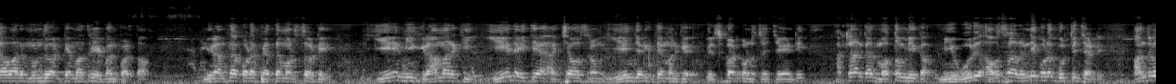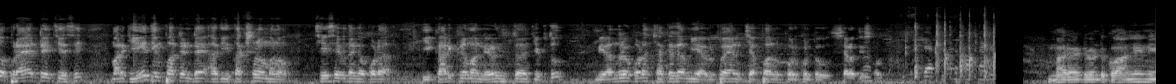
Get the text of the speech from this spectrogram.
కావాలి ముందు అంటే మాత్రం ఇబ్బంది పడతాం. మీరంతా కూడా పెద్ద మనసుతోటి ఏ మీ గ్రామానికి ఏదైతే అత్యవసరం ఏం జరిగితే మనకి వెలుసుపడకుండా చేయండి. అట్లా అని కాదు మొత్తం మీకు మీ ఊరి అవసరాలన్నీ కూడా గుర్తించండి. అందులో ప్రయారిటైజ్ చేసి మనకి ఏది ఇంపార్టెంటే అది తక్షణం మనం చేసే విధంగా కూడా ఈ కార్యక్రమాన్ని నిర్వహిస్తుందని చెప్తూ మీరందరూ కూడా చక్కగా మీ అభిప్రాయాలను చెప్పాలని కోరుకుంటూ సెలవు తీసుకుంటాం మరి అటువంటి కాలనీని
